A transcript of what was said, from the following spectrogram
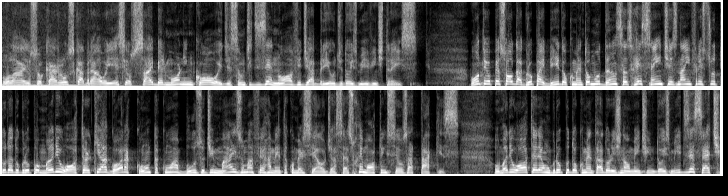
Olá, eu sou Carlos Cabral e esse é o Cyber Morning Call, edição de 19 de abril de 2023. Ontem o pessoal da Grupo IB documentou mudanças recentes na infraestrutura do grupo Muddy Water, que agora conta com o abuso de mais uma ferramenta comercial de acesso remoto em seus ataques. O Muddy Water é um grupo documentado originalmente em 2017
